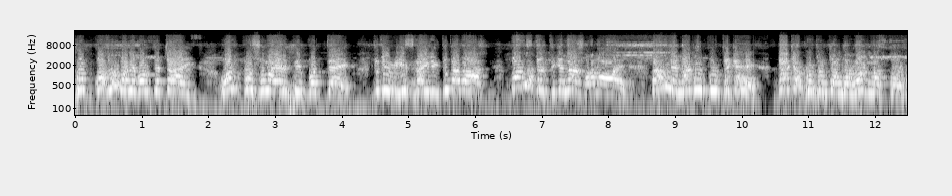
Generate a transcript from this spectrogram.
খুব কঠোরভাবে বলতে চাই, অল্প সময়ের মধ্যে যদি ইসরায়েলি দূতাবাস বাংলাদেশ থেকে না সরানো হয়, তাহলে নাগরপুর থেকে ঢাকা পর্যন্ত আমরা লং মার্চ করব।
